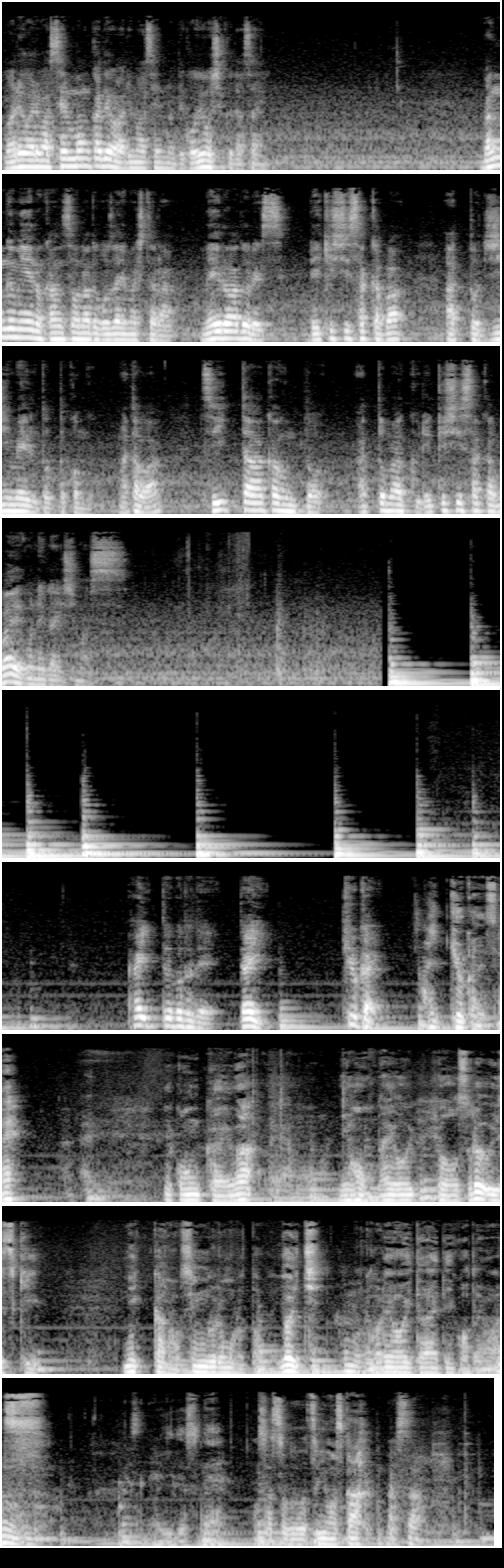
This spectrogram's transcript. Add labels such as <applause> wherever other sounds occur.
我々は専門家ではありませんのでご容赦ください。番組への感想などございましたらメールアドレス歴史酒場 at gmail.com またはツイッターアカウントアットマーク歴史酒場へお願いします。はいということで第9回。はい。9回ですね、はい、で今回は、えーもう日本を代表するウイスキー日課のシングルモルト余市うん。これをいただいていこうと思います、ですね。いいですね。もう早速継ぎますか。マッサン。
